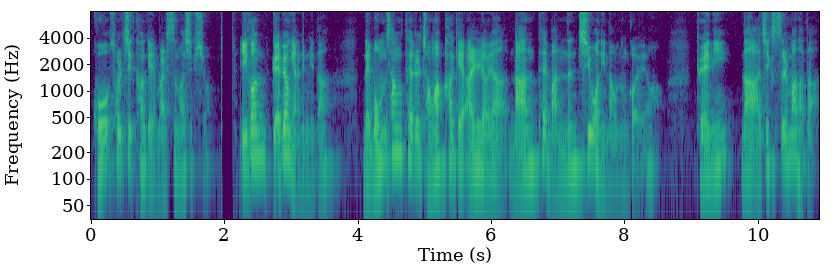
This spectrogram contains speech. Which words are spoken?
고 솔직하게 말씀하십시오. 이건 꾀병이 아닙니다. 내 몸 상태를 정확하게 알려야 나한테 맞는 지원이 나오는 거예요. 괜히 나 아직 쓸만하다.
